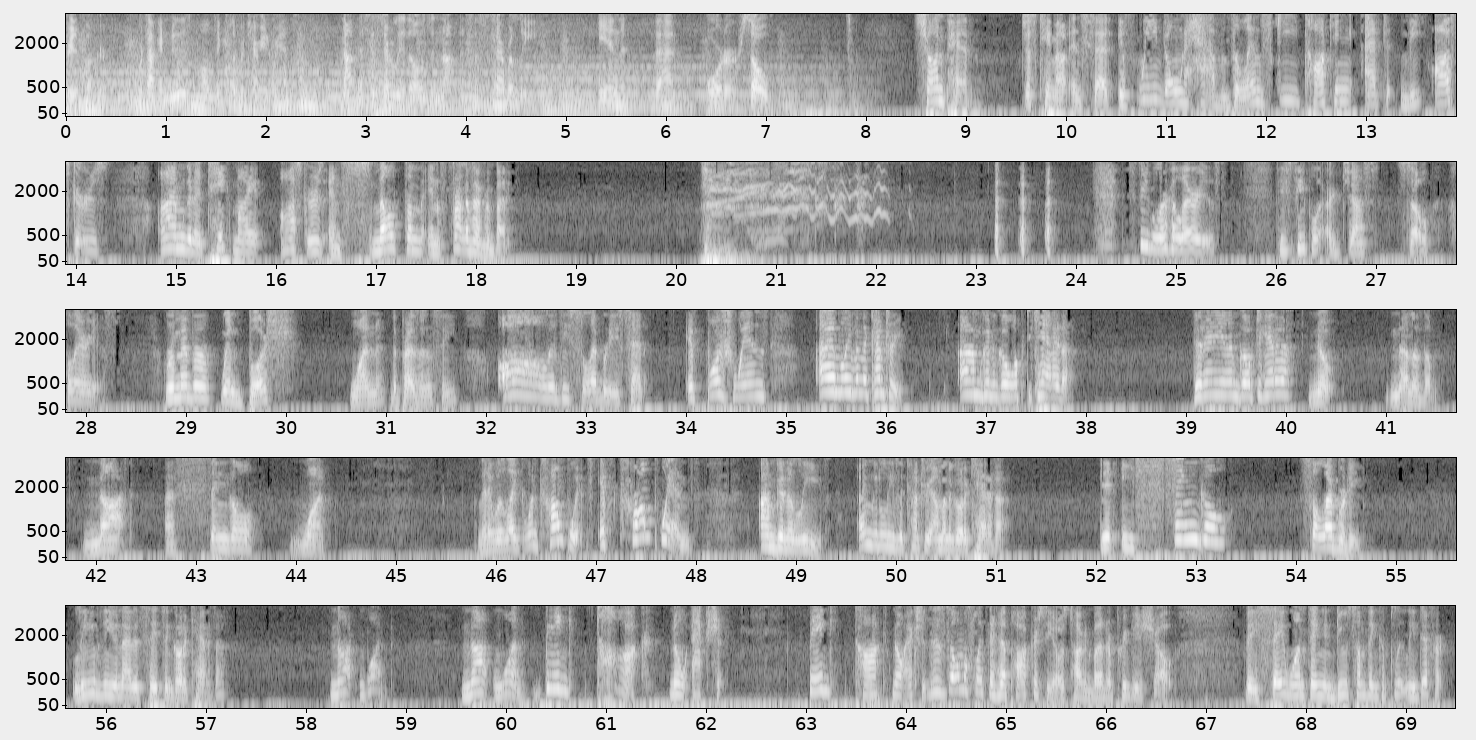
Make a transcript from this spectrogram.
Freedom Bunker. We're talking news, politics, libertarian rants. Not necessarily those, and not necessarily in that order. So, Sean Penn just came out and said, if we don't have Zelensky talking at the Oscars, I'm going to take my Oscars and smelt them in front of everybody. These people are hilarious. These people are just so hilarious. Remember when Bush won the presidency? All of these celebrities said, if Bush wins, I'm leaving the country. I'm going to go up to Canada. Did any of them go up to Canada? No. None of them. Not a single one. Then it was like when Trump wins. If Trump wins, I'm going to leave. I'm going to leave the country. I'm going to go to Canada. Did a single celebrity leave the United States and go to Canada? Not one. Not one. Big talk, no action. Big talk, no action. This is almost like the hypocrisy I was talking about in a previous show. They say one thing and do something completely different.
